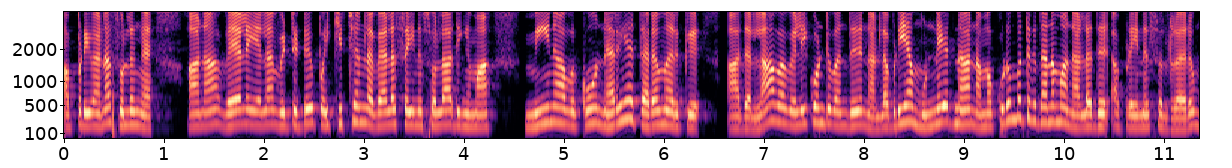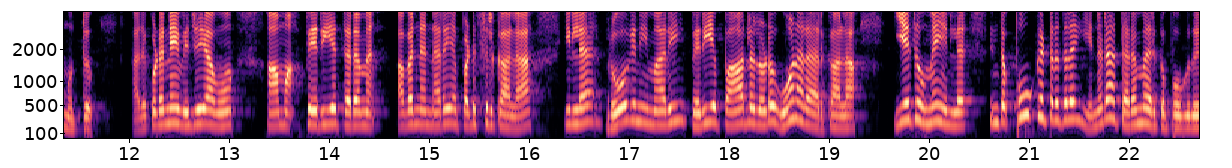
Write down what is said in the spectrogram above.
அப்படி வேணால் சொல்லுங்கள் ஆனால் வேலையெல்லாம் விட்டுட்டு போய் கிச்சனில் வேலை செய்யணும் சொல்லாதீங்கம்மா. மீனாவுக்கும் நிறைய திறமை இருக்குது அதெல்லாம் அவள் வெளிக்கொண்டு வந்து நல்லபடியாக முன்னேறினா நம்ம குடும்பத்துக்கு தானம்மா நல்லது அப்படின்னு சொல்கிறாரு முத்து. அதுக்குடனே விஜயாவும் ஆமாம் பெரிய திறமை. அவனை நிறைய படிச்சிருக்காளா? இல்லை ரோகிணி மாதிரி பெரிய பார்லரோட ஓனராக இருக்காளா? எதுவுமே இல்லை. இந்த பூ கட்டுறதுல என்னடா திறமை இருக்க போகுது?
